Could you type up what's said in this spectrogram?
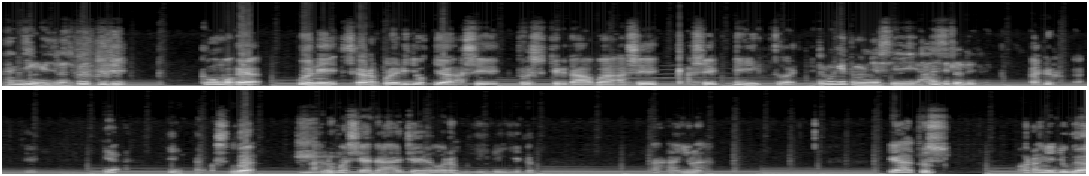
Anjing gak jelas banget. jadi ngomong ya gue nih sekarang kuliah di Jogja asik terus cerita apa asik asik gitu anjing Itu mungkin temennya si Azril deh. aduh anjing. Ya. iya maksud gua aduh masih ada aja ya orang begini gitu nah lah ya terus orangnya juga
